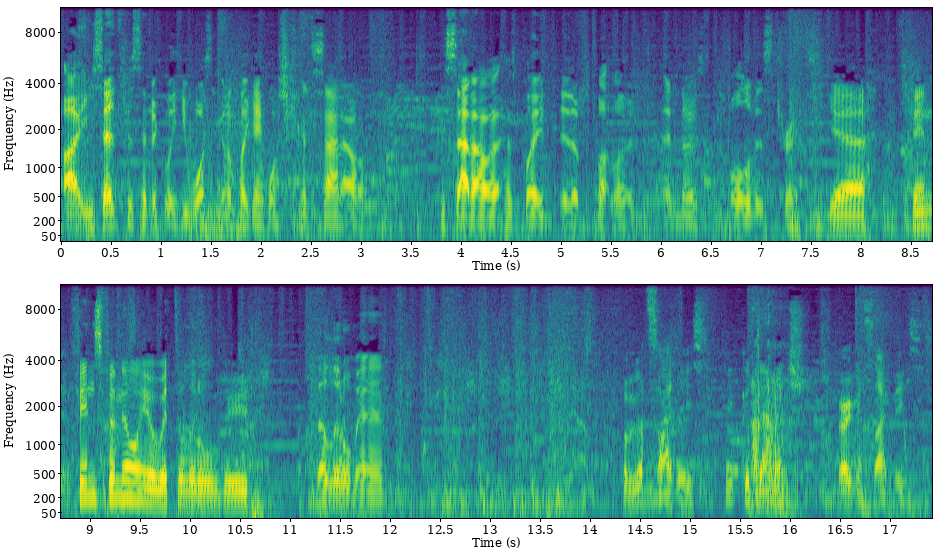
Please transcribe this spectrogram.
Uh, he said specifically he wasn't going to play Game Watch against SadHour. Because SadHour has played it a buttload and knows all of his tricks. Yeah, Finn. Finn's familiar with the little dude. The little man. But we've got side Bs. Good damage. Very good side Bs.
